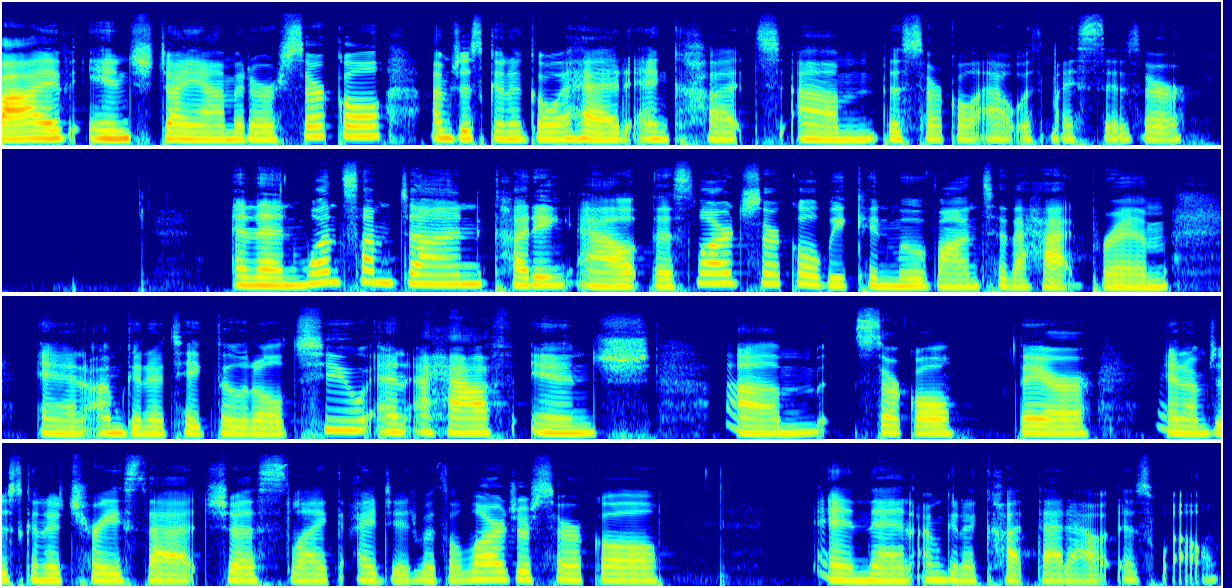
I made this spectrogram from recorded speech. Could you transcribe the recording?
five inch diameter circle, I'm just going to go ahead and cut um, the circle out with my scissor. And then once I'm done cutting out this large circle, we can move on to the hat brim. And I'm going to take the little two and a half inch um, circle there. And I'm just going to trace that just like I did with a larger circle. And then I'm going to cut that out as well.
